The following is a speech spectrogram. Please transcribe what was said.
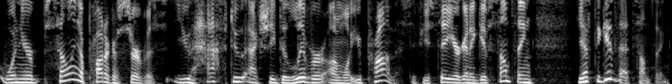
when you're selling a product or service, you have to actually deliver on what you promise. If you say you're going to give something, you have to give that something.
